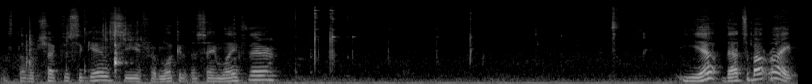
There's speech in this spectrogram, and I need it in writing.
Let's double check this again, see if I'm looking at the same length there. Yep, that's about right.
